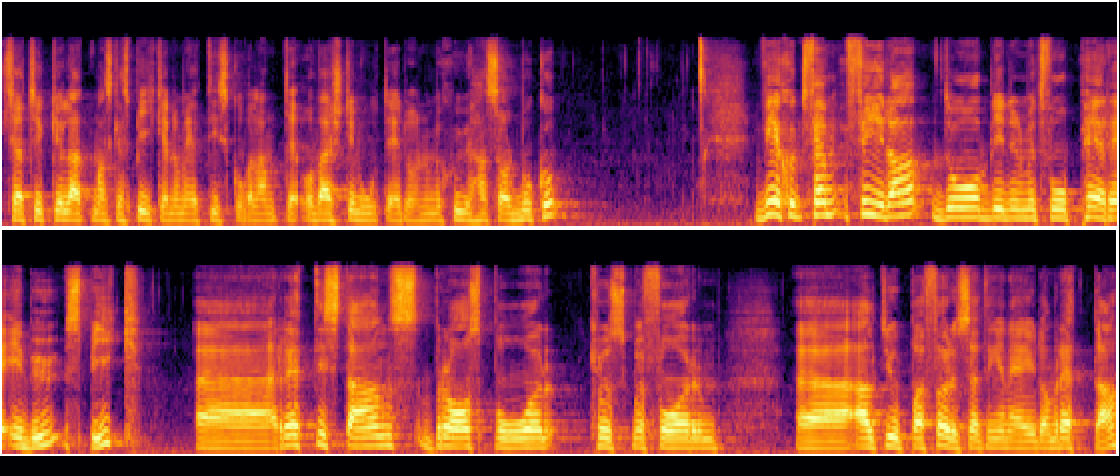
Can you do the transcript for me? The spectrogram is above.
Så jag tycker att man ska spika nummer 1 Disco Valante och värst emot är då nummer 7 Hazard Boko. V75 4, då blir det nummer 2 Pere Ebu, spik. Uh, rätt distans, bra spår, kusk med form. Uh, alltihopa, förutsättningarna är ju de rätta.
